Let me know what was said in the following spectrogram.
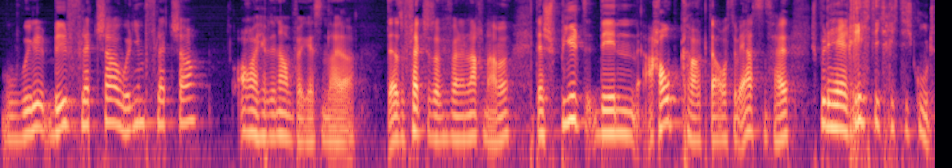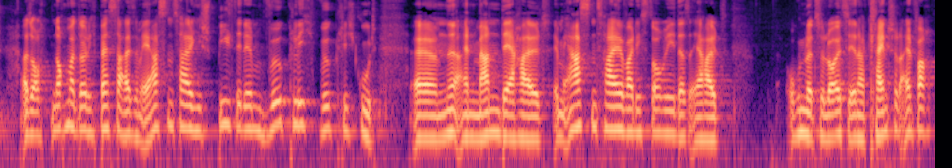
Will, Bill Fletcher, William Fletcher. Oh, ich habe den Namen vergessen, leider. Also Fletcher ist auf jeden Fall der Nachname. Der spielt den Hauptcharakter aus dem ersten Teil, spielt er richtig, richtig gut. Also auch nochmal deutlich besser als im ersten Teil. Hier spielt er den wirklich, wirklich gut. Ähm, ne? Ein Mann, der halt, im ersten Teil war die Story, dass er halt hunderte Leute in einer Kleinstadt einfach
